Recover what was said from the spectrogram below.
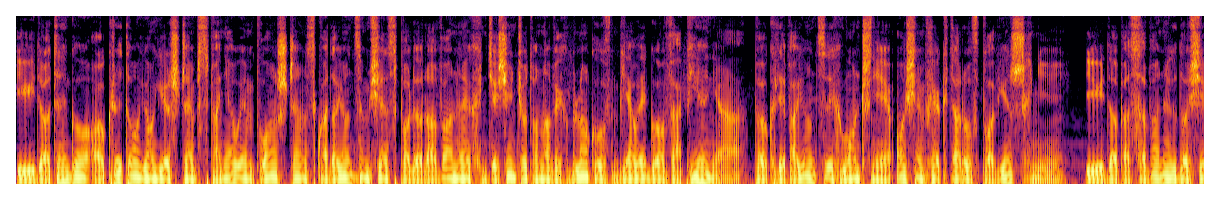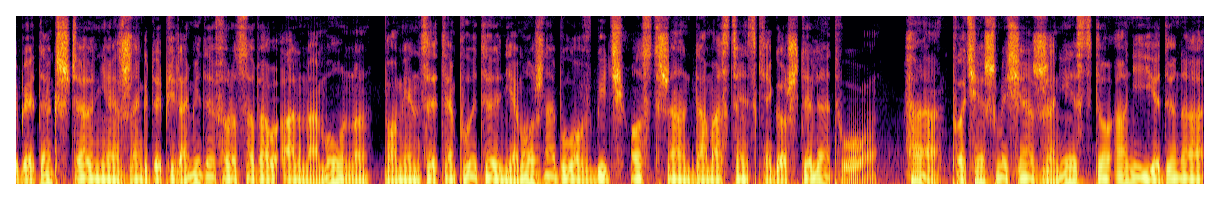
I do tego okrytą ją jeszcze wspaniałym płaszczem składającym się z polerowanych dziesięciotonowych bloków białego wapienia, pokrywających łącznie 8 hektarów powierzchni i dopasowanych do siebie tak szczelnie, że gdy piramidę forsował Al-Mamun, pomiędzy te płyty nie można było wbić ostrza damasceńskiego sztyletu. Ha, pocieszmy się, że nie jest to ani jedyna,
